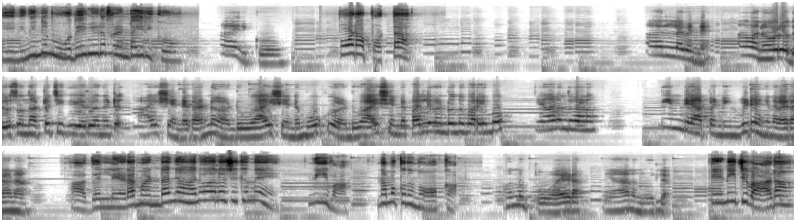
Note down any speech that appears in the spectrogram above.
ഇനി നിന്റെ മൂദേവിയുടെ ഫ്രണ്ട് ആയിരിക്കോ? ആയിരിക്കോ? പോടാ പൊട്ടാ. അല്ല പിന്നെ അവൻ ഓരോ ദിവസവും നട്ടുച്ച കയറി വന്നിട്ട് ആയിഷന്റെ കണ്ണ് കണ്ടു ആയിഷന്റെ മൂക്ക് കണ്ടു ആയിഷന്റെ പല്ല് കണ്ടു എന്ന് പറയുമ്പോ ഞാനെന്ത് വേണം? നിന്റെ ആ പെണ്ണ് ഇവിടെ എങ്ങനെ വരാനാ? അതല്ലേടാ മണ്ട ഞാനും ആലോചിക്കുന്നേ. നീ വാ നമുക്കൊന്ന് നോക്കാം. ഒന്ന് പോയടാ ഞാനൊന്നുമില്ല. എണീറ്റ് വാടാ.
